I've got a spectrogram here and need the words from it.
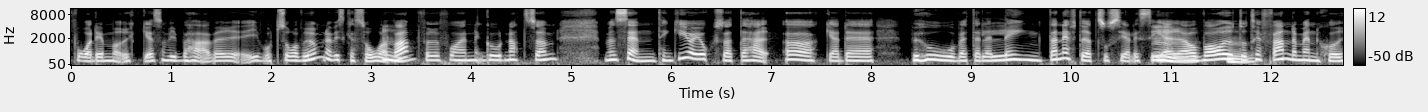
få det mörker som vi behöver i vårt sovrum när vi ska sova Mm. för att få en god nattsömn. Men sen tänker jag ju också att det här ökade behovet eller längtan efter att socialisera Mm, och vara ute och mm. träffa andra människor,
